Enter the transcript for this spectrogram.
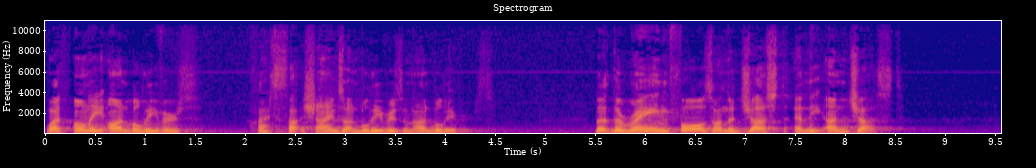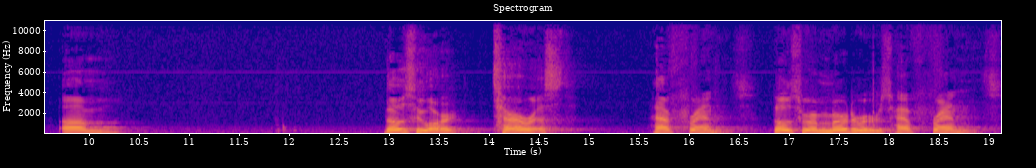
what, only on believers? It shines on believers and unbelievers. The, the rain falls on the just and the unjust. Um, those who are terrorists have friends. Those who are murderers have friends.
